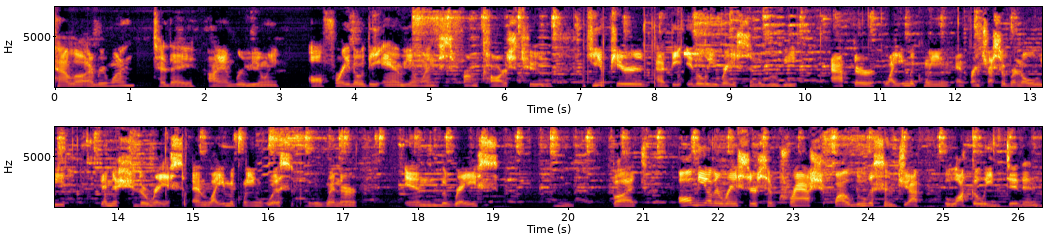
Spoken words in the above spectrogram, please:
Hello everyone. Today I am reviewing Alfredo the Ambulance from Cars 2. He appeared at the Italy race in the movie after Lightning McQueen and Francesco Bernoulli finished the race, and Lightning McQueen was the winner in the race. But all the other racers have crashed, while Lewis and Jeff luckily didn't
